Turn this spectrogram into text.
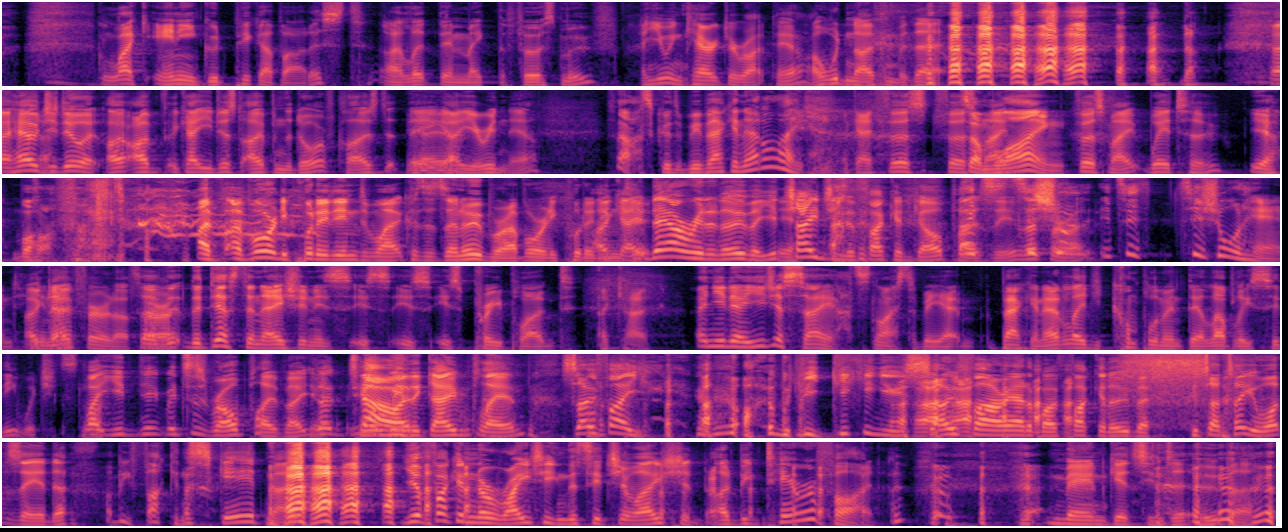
Like any good pickup artist, I let them make the first move. Are you in character right now? I wouldn't open with that. Uh, how would you do it? I, I've, okay, you just opened the door. I've closed it. There Yeah, you go. yeah. You're in now. Oh, it's good to be back in Adelaide. Okay, first, first. So I'm mate. lying. First, mate. Where to? Yeah, well, I've, I've already put it into my because it's an Uber. I've already put it into. Okay, into. now we're in an Uber. You're changing the fucking goalposts it's, here. it's, a That's all short, right. it's a it's a shorthand. you Okay, know? fair enough. So the, right. the destination is is is, is pre-plugged, Okay. And you know you just say "Oh, it's nice to be at, back in Adelaide. You compliment their lovely city, which it's Wait, you, it's just role play, mate. You don't tell No, me I- the game plan. So far, you, I would be kicking you so far out of my fucking Uber. Because I tell you what, Xander, I'd be fucking scared, mate. You're fucking narrating the situation. I'd be terrified. Man gets into Uber.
